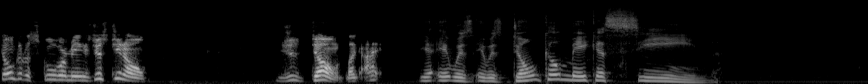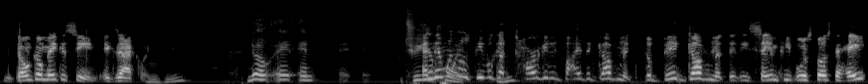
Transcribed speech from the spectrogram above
don't go to school board meetings. Just you know, just don't. Like I Yeah, it was it was don't go make a scene. don't go make a scene. Exactly. Mm-hmm. No, and, and to your and then point, when those people got mm-hmm. targeted by the government, the big government that these same people were supposed to hate,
